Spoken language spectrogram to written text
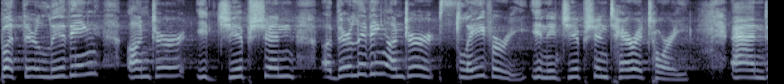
But they're living under Egyptian, uh, they're living under slavery in Egyptian territory. And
